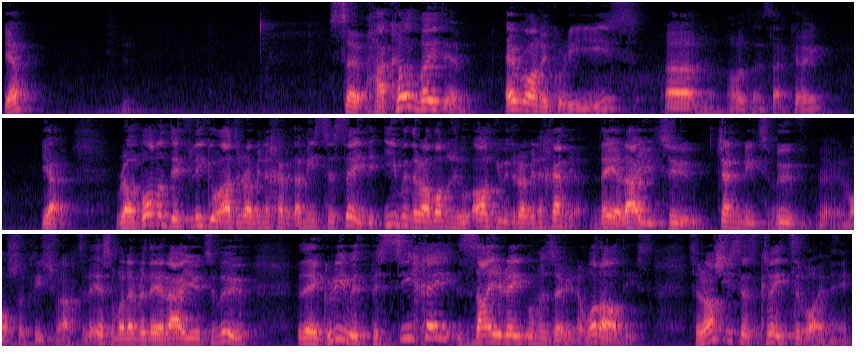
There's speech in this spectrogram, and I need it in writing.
Yeah? So, Hakol Moedim, everyone agrees. Um, hold on, is that going? Yeah. Rabbanon defligu ad Rabbi Nechemia. That means to say that even the Rabbanon who argue with Rabbi Nechemia, they allow you to generally to move in Moshe Klish after the Issa, whatever they allow you to move, but they agree with Besiche Zaire Umazori. Now, what are these? So Rashi says Klei Tzavoyin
